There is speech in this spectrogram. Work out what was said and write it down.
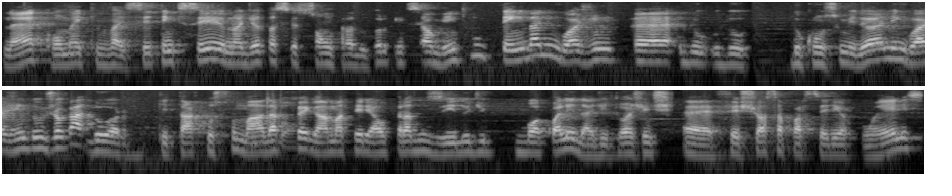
né? Como é que vai ser? Tem que ser, não adianta ser só um tradutor, tem que ser alguém que entenda a linguagem é, do, do, do, consumidor, a linguagem do jogador, que está acostumado a pegar material traduzido de boa qualidade. Então a gente é, fechou essa parceria com eles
